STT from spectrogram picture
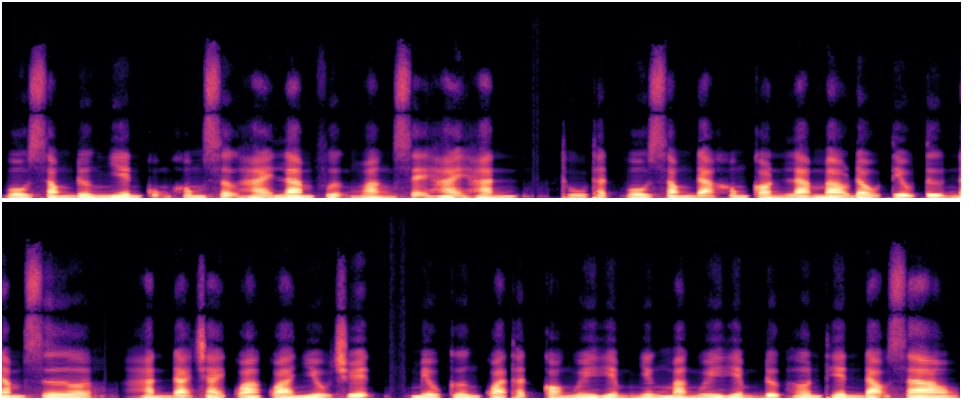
Vô song đương nhiên cũng không sợ hãi Lam Phượng Hoàng sẽ hại hắn. Thú thật vô song đã không còn là mao đầu tiểu tử năm xưa. Hắn đã trải qua quá nhiều chuyện. Miêu cương quả thật có nguy hiểm nhưng mà nguy hiểm được hơn thiên đạo sao?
